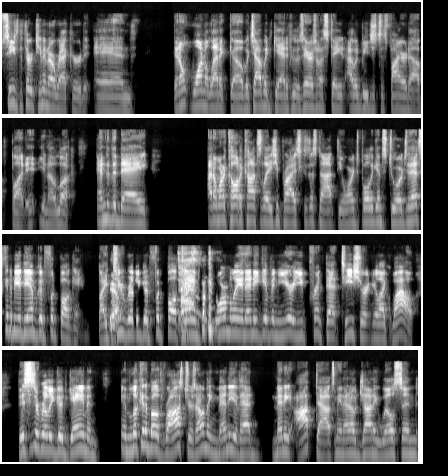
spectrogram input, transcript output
sees the 13 in our oh record and they don't want to let it go, which I would get if it was Arizona State. I would be just as fired up. But it, you know, look, end of the day, I don't want to call it a consolation prize because it's not the Orange Bowl against Georgia. That's going to be a damn good football game by yeah. two really good football teams. Normally, in any given year, you print that T-shirt and you're like, "Wow, this is a really good game." And in looking at both rosters, I don't think many have had many opt outs. I mean, I know Johnny Wilson,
